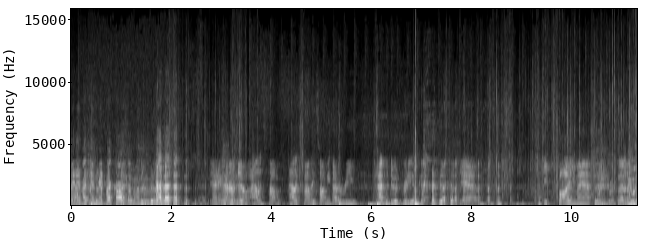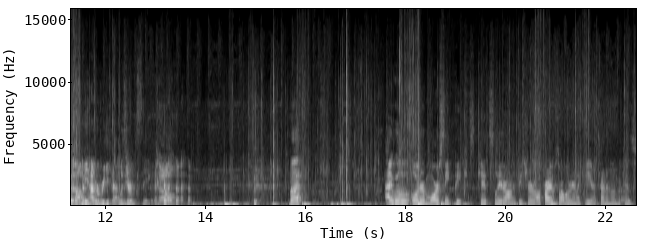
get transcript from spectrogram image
even if I can read my cards, I'm gonna lose. Henry, I don't know. Alex taught Alex finally taught me how to read, and I've been doing pretty okay. Yeah. Keep spotting my ass 24 7. you taught me how to read. That was your mistake. No. But I will order more sneak peek kits later on in the future. I'll probably start ordering like eight or ten of them because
